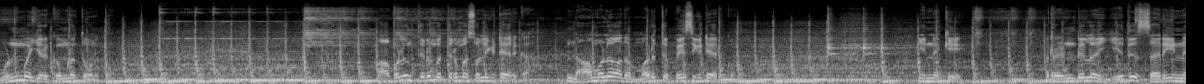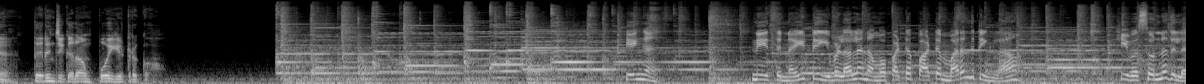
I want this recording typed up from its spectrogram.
உண்மை இருக்கும்னு தோணுது. அவளும் திரும்ப திரும்ப சொல்லிக்கிட்டே இருக்கா. நாமளும் அதை மறுத்து பேசிக்கிட்டே இருக்கோம். இன்னைக்கு ரெண்டுல எது சரின்னு தெரிஞ்சுக்க தான் போய்கிட்டு இருக்கோம். ஏங்க நேத்து நைட்டு இவளால நம்ம பட்ட பாட்டை மறந்துட்டீங்களா? இவ சொன்னதுல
